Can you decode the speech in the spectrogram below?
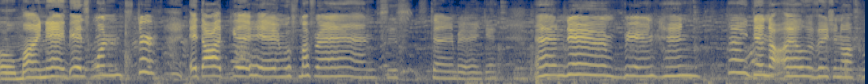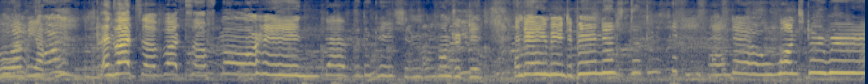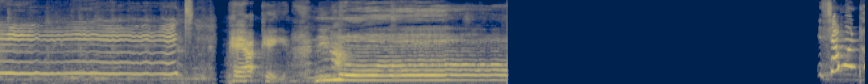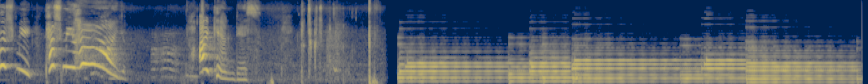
Oh, my name is Monster. And I get here with my friends. And then being I did the elevation of Bolivia. And lots of, lots of more. And application 100 days. And then be independence. And the monster Patty. No. If someone push me, push me high. I can this.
